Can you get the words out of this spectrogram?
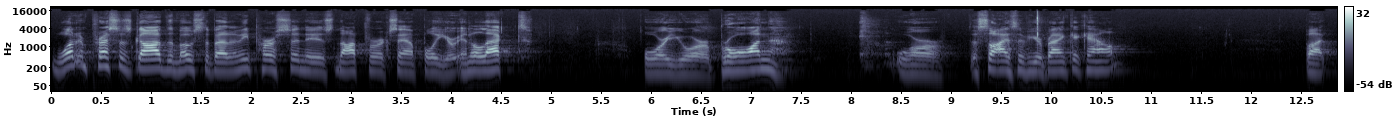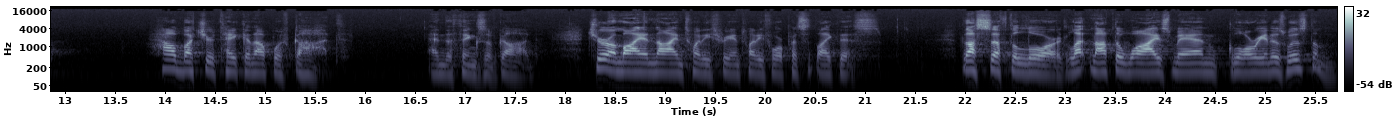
What impresses God the most about any person is not, for example, your intellect or your brawn or the size of your bank account, but how much you're taken up with God and the things of God. Jeremiah 9 23 and 24 puts it like this Thus saith the Lord, let not the wise man glory in his wisdom,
